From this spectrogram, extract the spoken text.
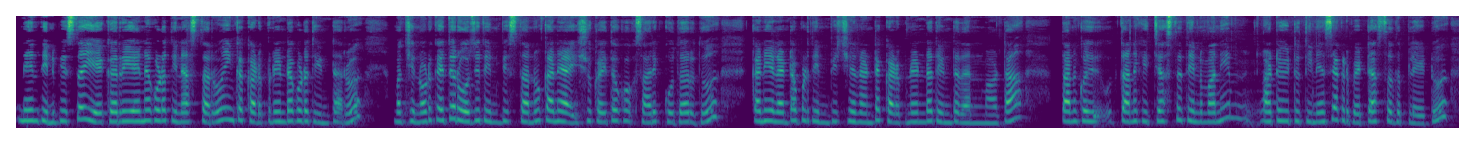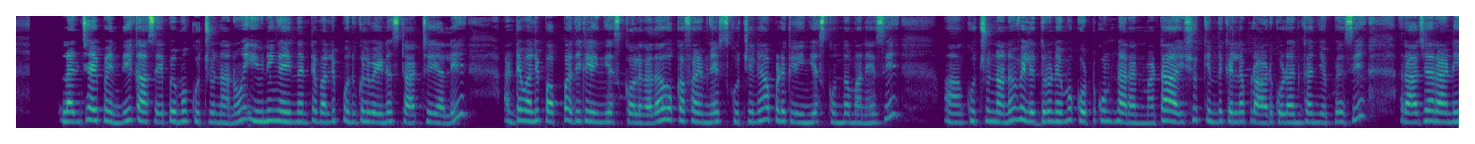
నేను తినిపిస్తే ఏ కర్రీ అయినా కూడా తినేస్తారు. ఇంకా కడుపు నిండా కూడా తింటారు. మా చిన్నోడికైతే రోజు తినిపిస్తాను. కానీ ఐషుక్ అయితే ఒక్కొక్కసారి కుదరదు. కానీ ఇలాంటప్పుడు తినిపించానంటే కడుపు నిండా తింటుంది అనమాట తనకు తనకి ఇచ్చేస్తే తినమని అటు ఇటు తినేసి అక్కడ పెట్టేస్తుంది ప్లేటు. లంచ్ అయిపోయింది. కాసేపు ఏమో కూర్చున్నాను. ఈవినింగ్ అయిందంటే మళ్ళీ పునుకులు వేయడం స్టార్ట్ చేయాలి. అంటే మళ్ళీ పప్పు అది క్లీన్ చేసుకోవాలి కదా ఒక ఫైవ్ మినిట్స్ కూర్చుని అప్పుడు క్లీన్ చేసుకుందాం అనేసి కూర్చున్నాను. వీళ్ళిద్దరూనేమో కొట్టుకుంటున్నారనమాట ఐషు కిందకి వెళ్ళినప్పుడు ఆడుకోవడానికి అని చెప్పేసి రాజారాణి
